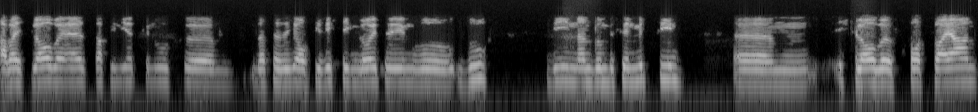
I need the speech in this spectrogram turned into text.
aber ich glaube, er ist raffiniert genug, ähm, dass er sich auch die richtigen Leute irgendwo sucht, die ihn dann so ein bisschen mitziehen. Ähm, ich glaube, vor zwei Jahren,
